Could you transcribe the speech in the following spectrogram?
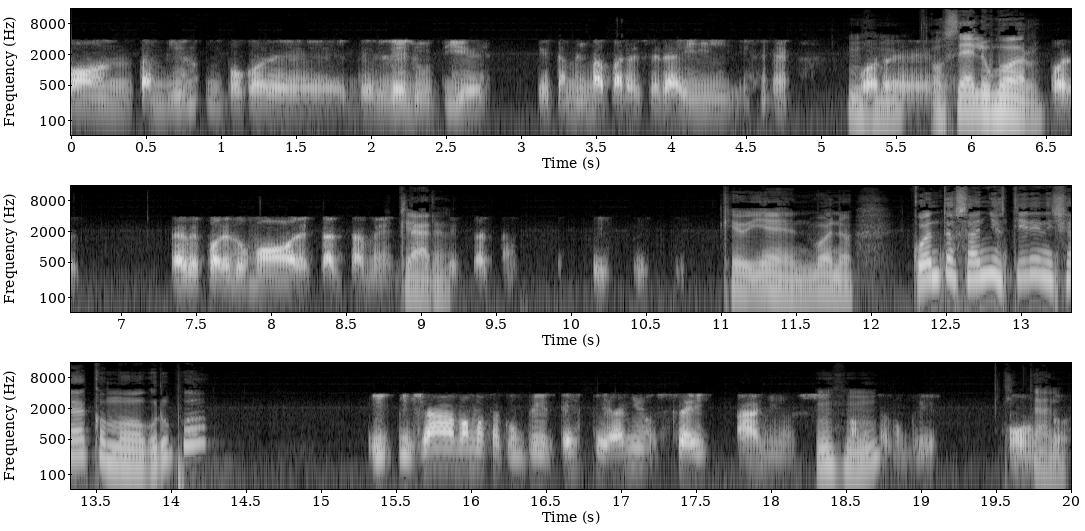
con también un poco de, de Lelutier, que también va a aparecer ahí por, eh, O sea, el humor. por, por el humor, exactamente. Claro. Exactamente. Sí, sí, sí. Qué bien. Bueno, ¿cuántos años tienen ya como grupo? Y, y ya vamos a cumplir este año seis años. Vamos a cumplir juntos.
